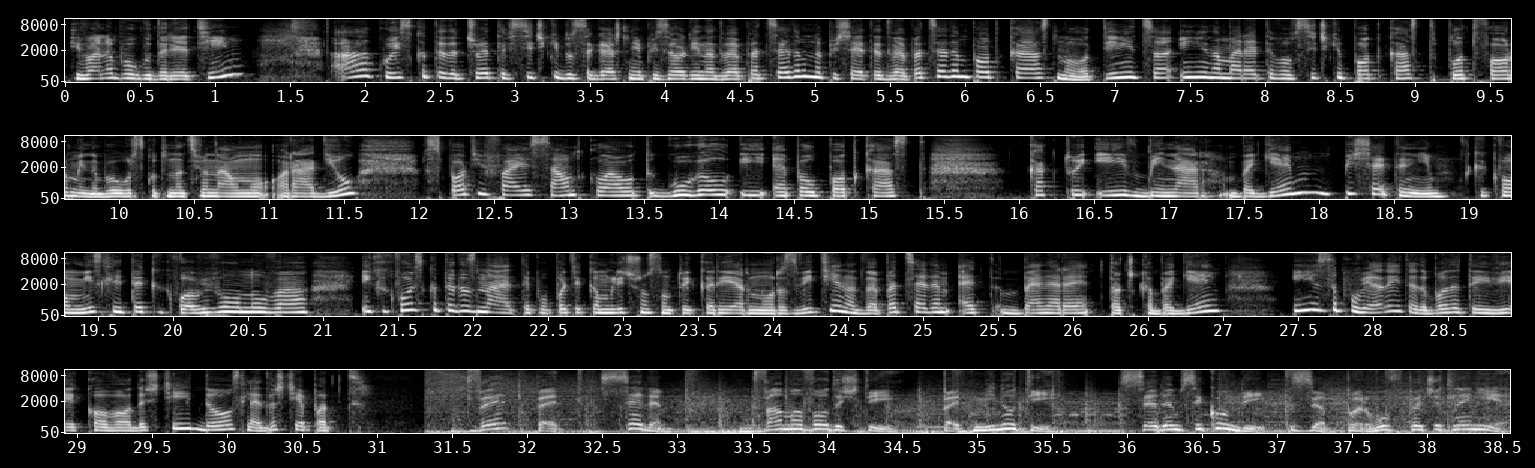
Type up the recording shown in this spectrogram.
Иване, благодаря ти. А ако искате да чуете всички досегашни епизоди на 257, напишете 257 подкаст на латиница и ни намерете във всички подкаст платформи на Българското национално радио в Spotify, SoundCloud, Google и Apple Podcast както и в Бинар БГ. Пишете ни какво мислите, какво ви вълнува и какво искате да знаете по пътя към личностното и кариерно развитие на 257.bnr.bg и заповядайте да бъдете и вие ко-водещи до следващия път. 257. Двама водещи. 5 минути. 7 секунди за първо впечатление.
